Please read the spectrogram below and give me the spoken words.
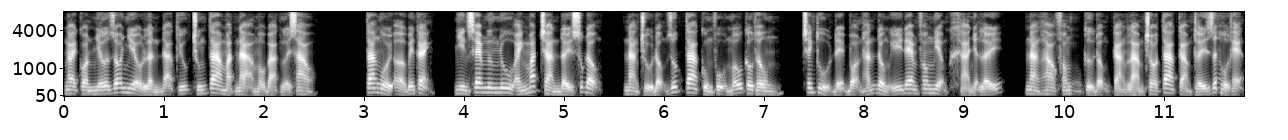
ngài còn nhớ rõ nhiều lần đã cứu chúng ta mặt nạ màu bạc người sao? Ta ngồi ở bên cạnh, nhìn xem ngưng nhu ánh mắt tràn đầy xúc động, nàng chủ động giúp ta cùng phụ mẫu câu thông, tranh thủ để bọn hắn đồng ý đem phong niệm khả nhận lấy, nàng hào phóng cử động càng làm cho ta cảm thấy rất hổ thẹn.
